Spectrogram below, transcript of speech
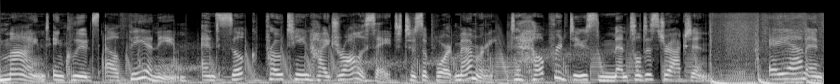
Mind includes L-theanine and silk protein hydrolysate to support memory to help reduce mental distraction. AM and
